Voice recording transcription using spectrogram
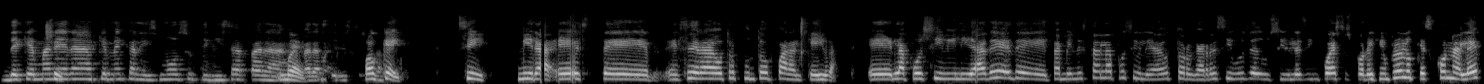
¿De qué manera, qué mecanismo se utiliza para, para hacer esto? Ok, sí. Mira, este, ese era otro punto para el que iba. Eh, la posibilidad de, de, también está la posibilidad de otorgar recibos deducibles de impuestos. Por ejemplo, lo que es CONALEP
